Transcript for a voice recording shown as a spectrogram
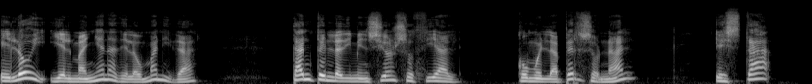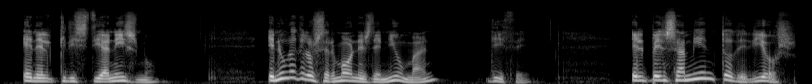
El hoy y el mañana de la humanidad, tanto en la dimensión social como en la personal, está en el cristianismo. En uno de los sermones de Newman dice, el pensamiento de Dios,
